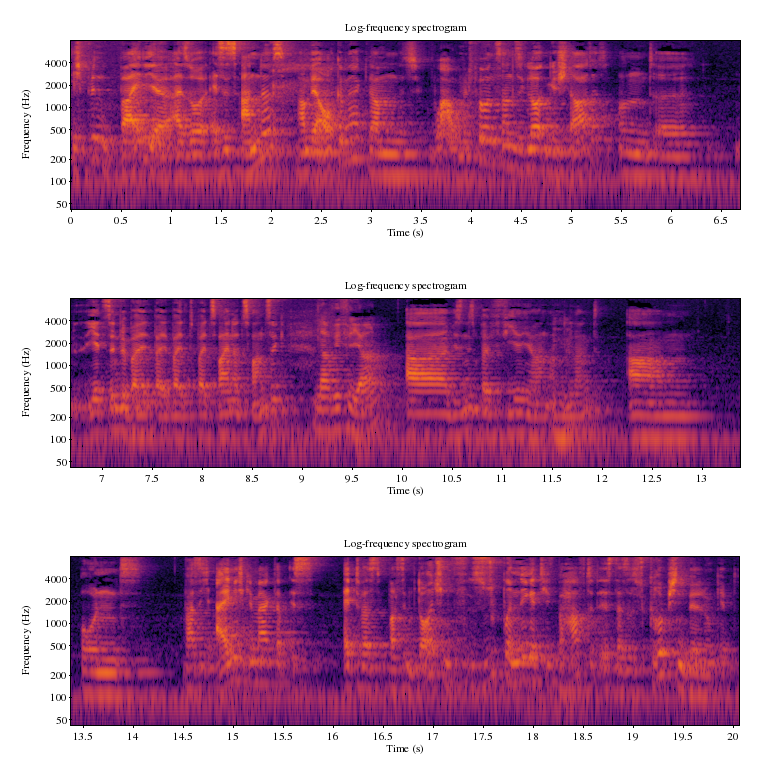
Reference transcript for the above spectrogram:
ich bin bei dir. Also es ist anders, haben wir auch gemerkt. Wir haben, wow, mit 25 Leuten gestartet und äh, jetzt sind wir bei, bei, bei, bei 220. Nach wie vielen Jahren? Äh, wir sind jetzt bei vier Jahren angelangt. Ähm, und was ich eigentlich gemerkt habe, ist etwas, was im Deutschen super negativ behaftet ist, dass es Grüppchenbildung gibt.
